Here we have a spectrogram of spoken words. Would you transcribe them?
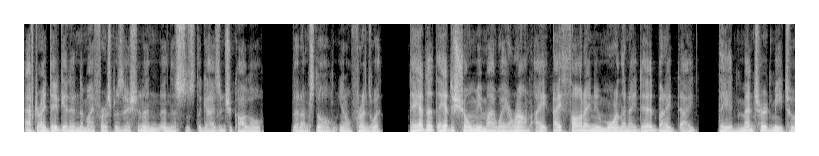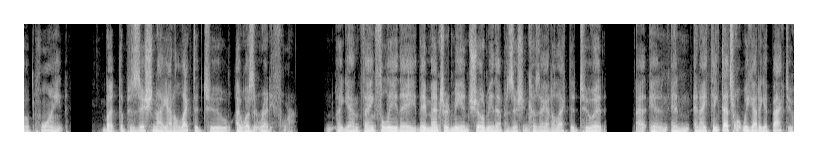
after I did get into my first position and and this is the guys in Chicago that I'm still, you know, friends with. They had to they had to show me my way around. I I thought I knew more than I did, but I I they had mentored me to a point but the position I got elected to, I wasn't ready for. Again, thankfully, they they mentored me and showed me that position because I got elected to it, uh, and and and I think that's what we got to get back to.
